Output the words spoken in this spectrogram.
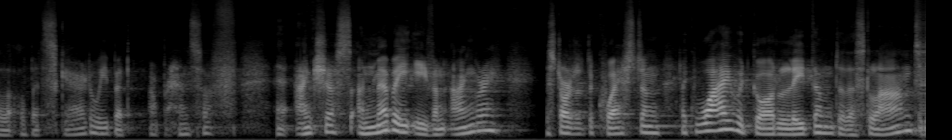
a little bit scared, a wee bit apprehensive uh, anxious, and maybe even angry. They started to question, like, why would God lead them to this land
